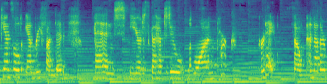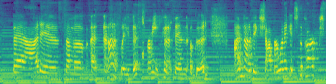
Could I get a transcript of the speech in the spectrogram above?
canceled and refunded, and you're just going to have to do one park per day. So another bad is some of, and honestly, this for me could have been a good. I'm not a big shopper when I get to the parks,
